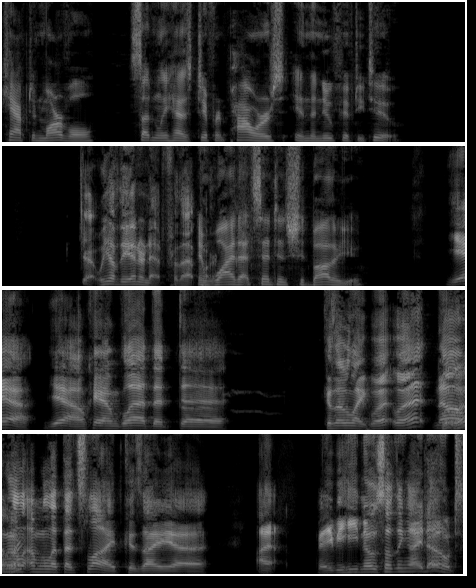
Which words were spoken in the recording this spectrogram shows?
Captain Marvel suddenly has different powers in the new 52 yeah, we have the internet for that. and part. why that sentence should bother you. Yeah. Yeah. Okay. I'm glad that, uh, cause I'm like, what, what? No, What, what, I'm, gonna, what? I'm gonna let that slide. Cause I, uh, I, maybe he knows something I don't.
